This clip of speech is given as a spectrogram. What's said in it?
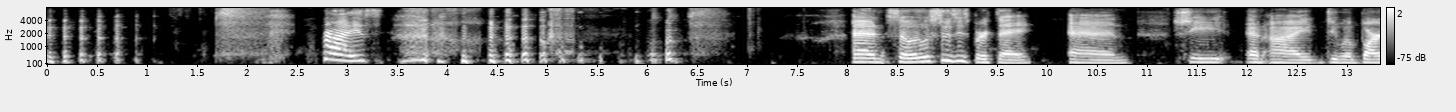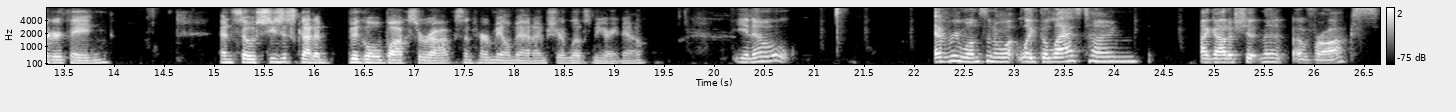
Surprise. and so it was Suzi's birthday, and she and I do a barter thing. And so she just got a big old box of rocks, and her mailman, I'm sure, loves me right now. You know, every once in a while, like the last time I got a shipment of rocks,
